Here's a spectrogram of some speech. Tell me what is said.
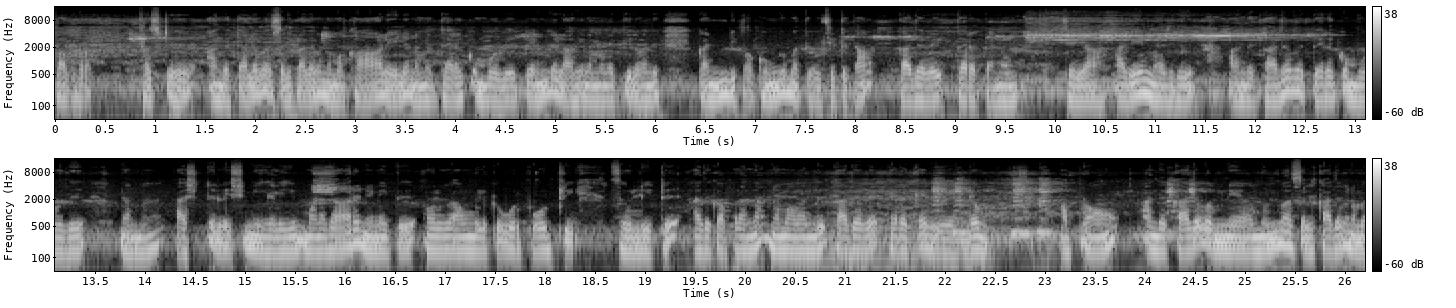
பார்க்க போகிறோம் ஃபஸ்ட்டு அந்த தலைவாசல் கதவை நம்ம காலையில் நம்ம திறக்கும்போது பெண்களாகி நம்ம நெத்தியில் வந்து கண்டிப்பாக குங்குமத்தை வச்சுட்டு தான் கதவை திறக்கணும். சரியா? அதே மாதிரி அந்த கதவை திறக்கும்போது நம்ம அஷ்டலட்சுமிகளையும் மனதார நினைத்து அவளுக்கு அவங்களுக்கு ஒரு போற்றி சொல்லிட்டு அதுக்கப்புறம் தான் நம்ம வந்து கதவை திறக்க வேண்டும். அப்புறம் அந்த கதவை முன்வாசல் கதவை நம்ம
